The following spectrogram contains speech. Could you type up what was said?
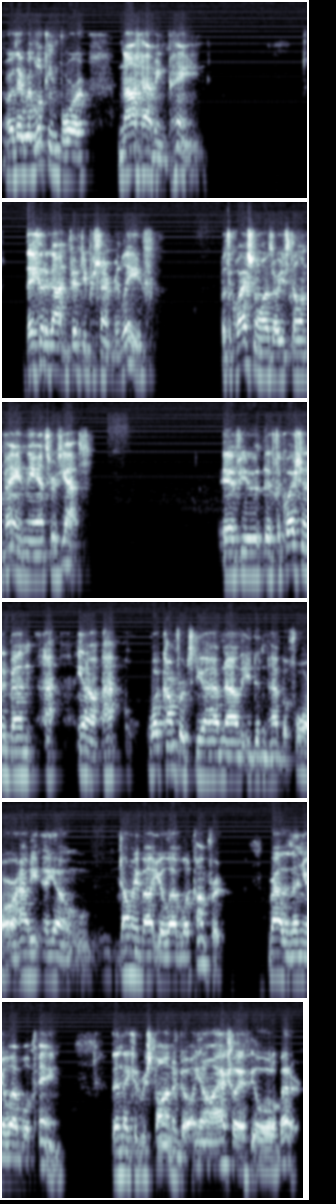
or they were looking for not having pain. They could have gotten 50% relief, but the question was, are you still in pain? The answer is yes. If you, if the question had been, uh, you know, what comforts do you have now that you didn't have before, or how do you, you know, tell me about your level of comfort rather than your level of pain, then they could respond and go, you know, actually, I feel a little better.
